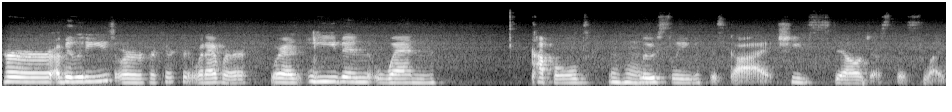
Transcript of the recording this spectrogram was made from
her abilities or her character, whatever. Whereas even when coupled Mm-hmm. loosely with this guy, she's still just this like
